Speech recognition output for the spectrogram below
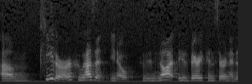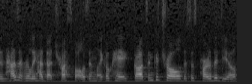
um, Peter, who hasn't, you know, who's not, who's very concerned and hasn't really had that trust falls in like, okay, God's in control, this is part of the deal.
